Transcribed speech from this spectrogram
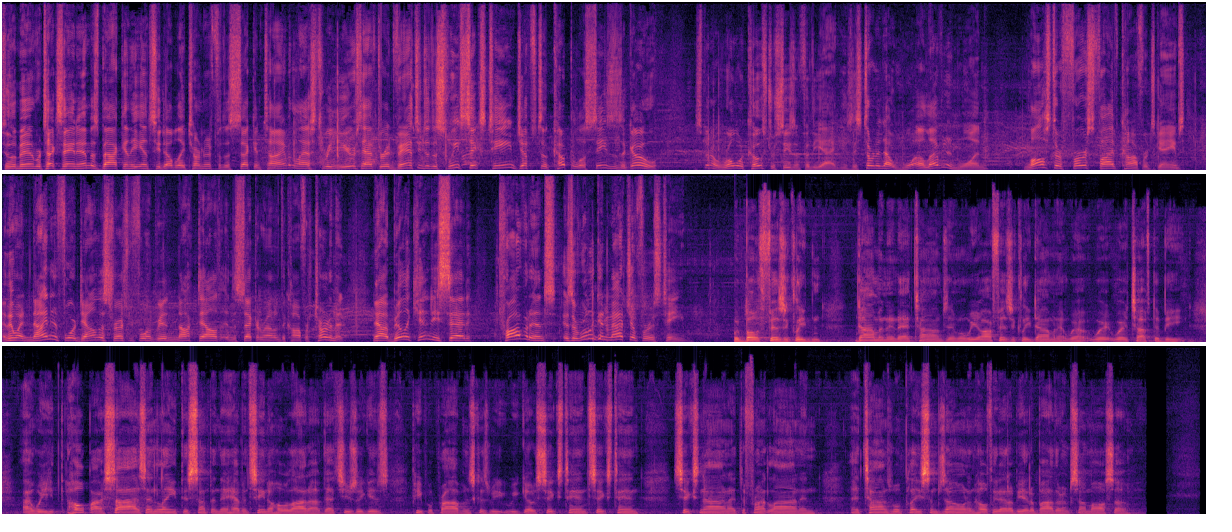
To the men, where Texas A&M is back in the NCAA tournament for the second time in the last three years after advancing to the Sweet 16 just a couple of seasons ago. It's been a roller coaster season for the Aggies. They started out 11 and 1, lost their first five conference games, and then went 9 and 4 down the stretch before being knocked out in the second round of the conference tournament. Now, Billy Kennedy said Providence is a really good matchup for his team. We're both physically dominant at times, and when we are physically dominant, we're, we're, we're tough to beat. Uh, we hope our size and length is something they haven't seen a whole lot of. That usually gives people problems because we, we go 6'10, 6'10, 6'9 at the front line, and at times we'll play some zone, and hopefully that'll be able to bother them some also.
